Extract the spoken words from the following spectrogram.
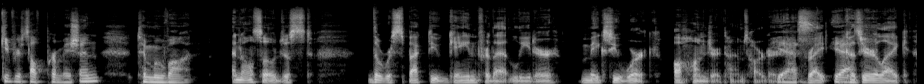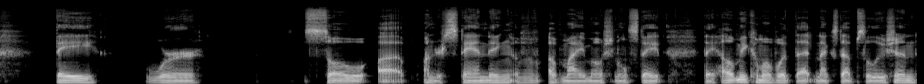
Give yourself permission to move on. And also just the respect you gain for that leader makes you work a hundred times harder. Yes. Right. Yeah. Because you're like, they were so uh, understanding of, of my emotional state. They helped me come up with that next step solution.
